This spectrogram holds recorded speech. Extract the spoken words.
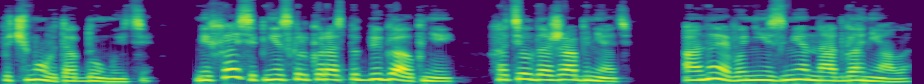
Почему вы так думаете? Михасик несколько раз подбегал к ней, хотел даже обнять. Она его неизменно отгоняла.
